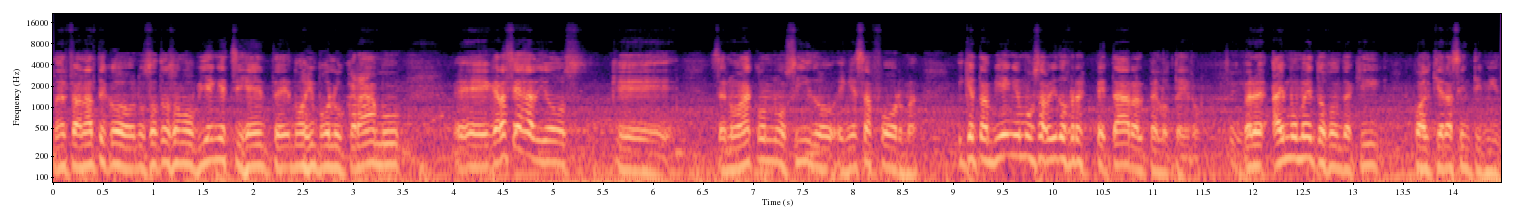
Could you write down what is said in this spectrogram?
El fanático, nosotros somos bien exigentes, nos involucramos. Eh, gracias a Dios que se nos ha conocido en esa forma y que también hemos sabido respetar al pelotero. Sí. Pero hay momentos donde aquí cualquiera se intimida.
